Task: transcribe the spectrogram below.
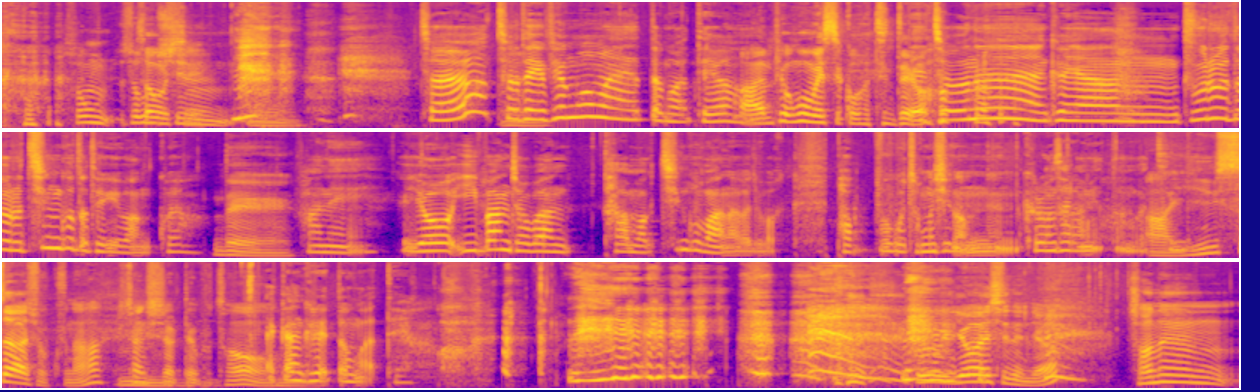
소금, 소금. 씨는 네. 저요? 저 되게 평범했던 것 같아요. 안 평범했을 것 같은데요. 네, 저는 그냥 두루두루 친구도 되게 많고요. 네. 반에. 여, 이반 저반 다 막 친구 많아가지고 막 바쁘고 정신 없는 그런 사람이었던 것 아, 같아요. 인싸셨구나. 학창 시절 때부터. 약간 그랬던 것 같아요. 그리고 요한 씨는요? 저는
